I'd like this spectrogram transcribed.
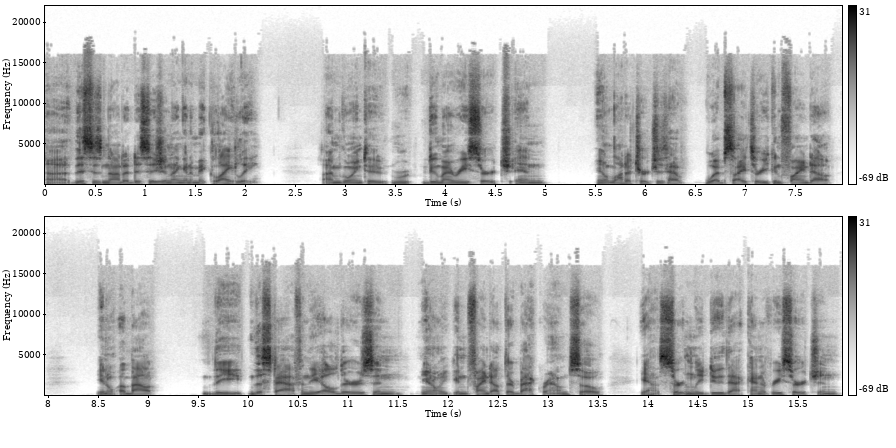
uh, this is not a decision I'm going to make lightly. I'm going to do my research and you know, a lot of churches have websites or you can find out, you know, about the the staff and the elders and you know you can find out their background. So yeah certainly do that kind of research. And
